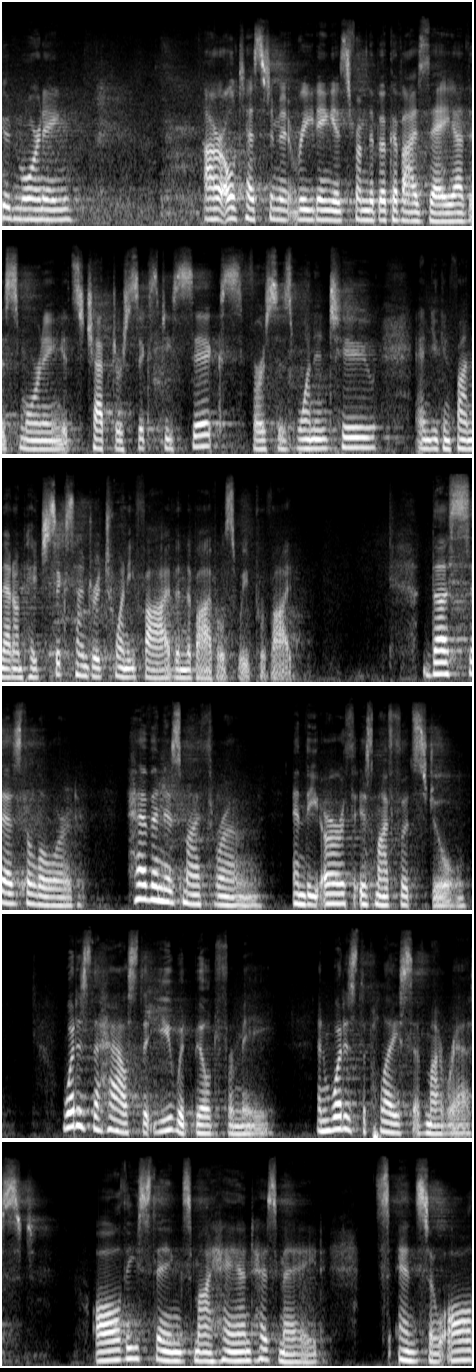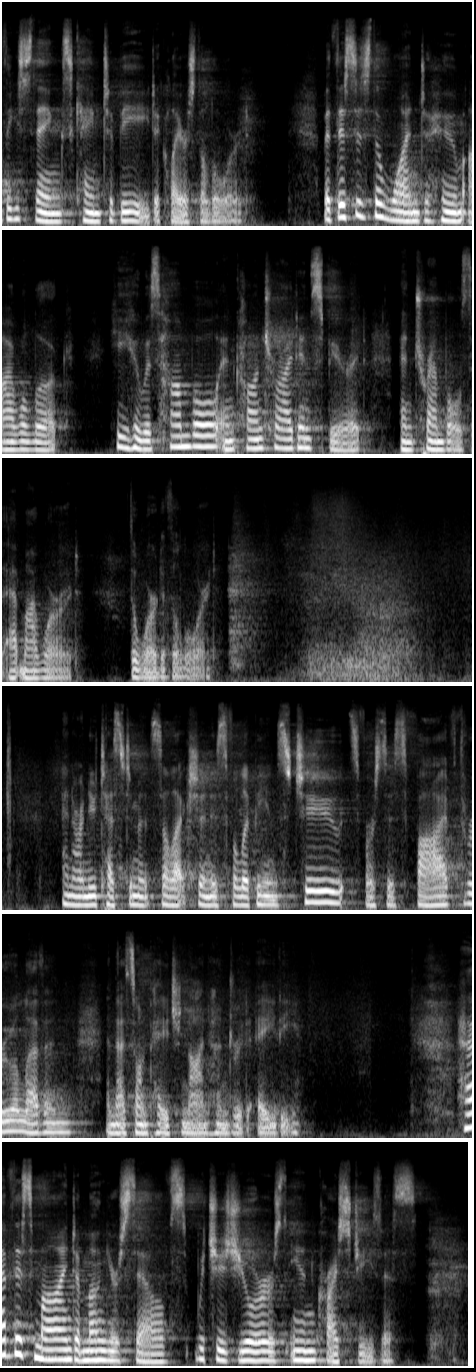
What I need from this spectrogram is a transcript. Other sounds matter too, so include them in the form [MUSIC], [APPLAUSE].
Good morning. Our Old Testament reading is from the book of Isaiah this morning. It's chapter 66, verses 1 and 2, and you can find that on page 625 in the Bibles we provide. Thus says the Lord Heaven is my throne, and the earth is my footstool. What is the house that you would build for me, and what is the place of my rest? All these things my hand has made and so all these things came to be, declares the Lord. But this is the one to whom I will look, he who is humble and contrite in spirit and trembles at my word, the word of the Lord. And our New Testament selection is Philippians 2, it's verses 5 through 11, and that's on page 980. Have this mind among yourselves, which is yours in Christ Jesus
